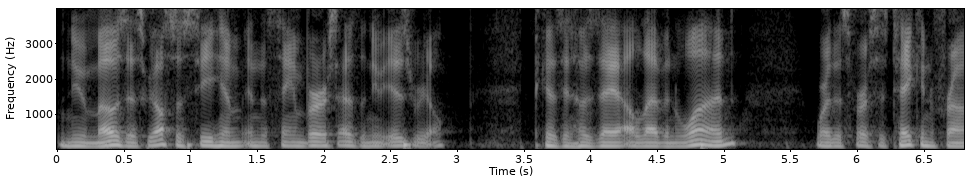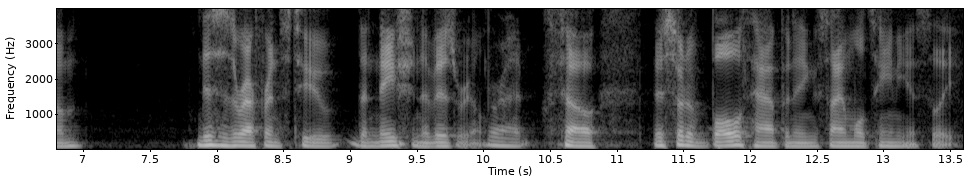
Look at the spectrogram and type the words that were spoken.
new Moses. We also see him in the same verse as the new Israel. Because in Hosea 11:1, where this verse is taken from, this is a reference to the nation of Israel. Right. So there's sort of both happening simultaneously.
